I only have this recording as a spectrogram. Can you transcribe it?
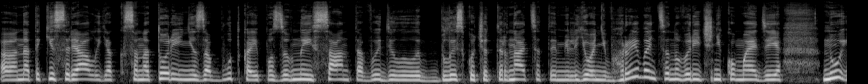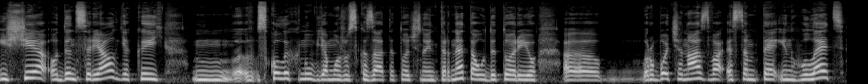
е, на такі серіали, як Санаторій Незабудка і Позивний Санта, виділили близько 14 мільйонів гривень. Це новорічні комедії. Ну і ще один серіал, який сколихнув, я можу сказати точно інтернет-аудиторію. Е, Робоча назва СМТ Інгулець.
